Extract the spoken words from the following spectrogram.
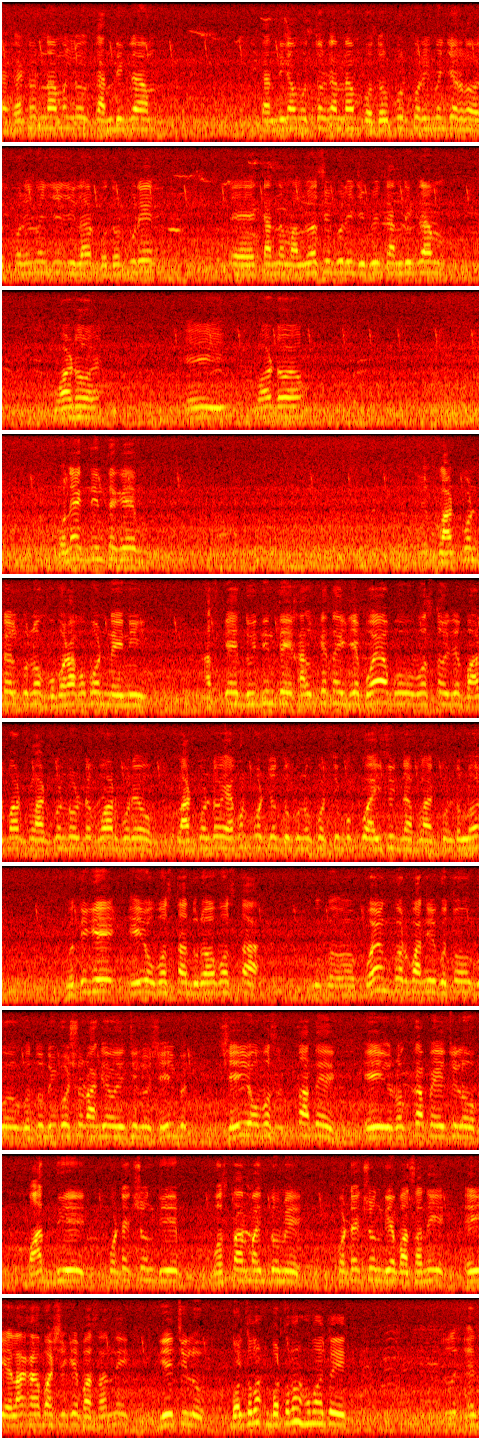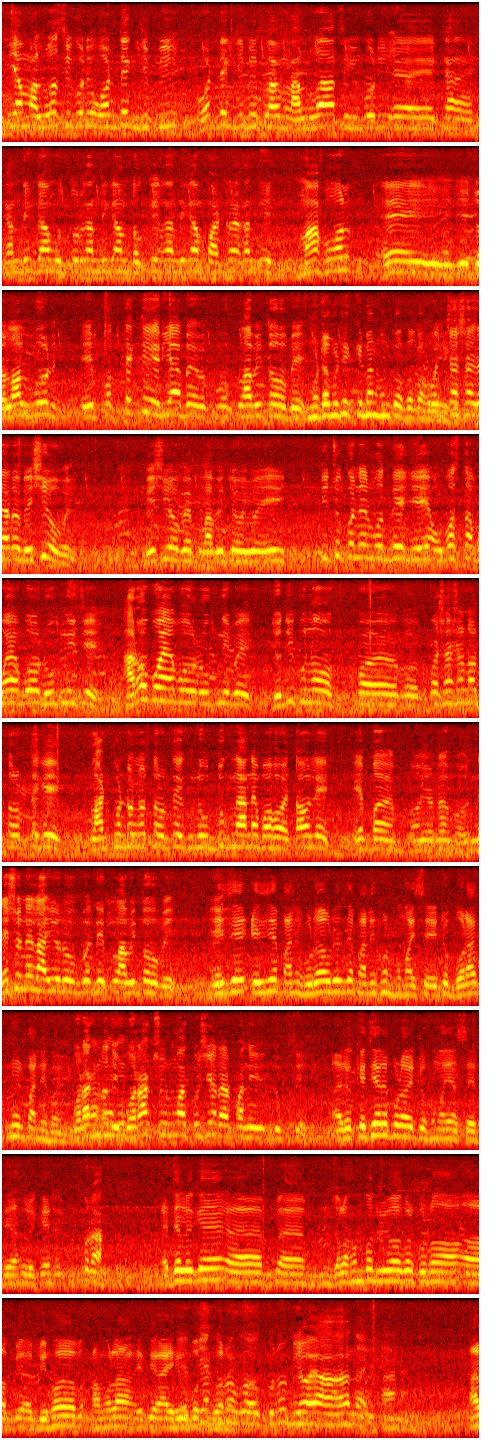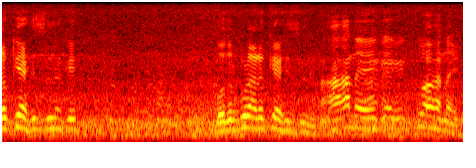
জায়গাটার নাম হলো গান্ধীগ্রাম গান্ধীগ্রাম উত্তর কান্দাম বদরপুর, করিমগঞ্জের হয় করিমগঞ্জ জেলার বদরপুরের কান্দা মালুয়াশিগুড়ি জিবি গান্ধীগ্রাম ওয়ার্ড হয়। এই ওয়ার্ড অনেক দিন থেকে ফ্লাড কন্ট্রোল কোনো খবরাখবর নেয়নি আজকে দুই দিন থেকে কালকে তাই যে ভয়াবহ অবস্থা হয়েছে, বারবার ফ্লাড কন্ট্রোলটা হওয়ার পরেও ফ্লাড কন্ট্রোল এখন পর্যন্ত কোনো কর্তৃপক্ষ আইসুই না ফ্লাড কন্ট্রোলের। গতিকে এই অবস্থা দুরবস্থা ভয়ঙ্কর পানি গত গত দুই বছর আগে হয়েছিল সেই সেই অবস্থাতে এই রক্ষা পেয়েছিল বাদ দিয়ে প্রোটেকশন দিয়ে বস্তার মাধ্যমে প্রোটেকশন দিয়ে বাঁচানি এই এলাকাবাসীকে বাঁচানি গিয়েছিল বর্তমান বর্তমান সময়তে এতিয়া মালুৱা চিগুৰি অৰ্ধেক জিপি অৰ্ধেক জিপি মালুৱা চিগুৰি কান্দিগ্ৰাম উত্তৰ কান্দিগ্ৰাম দক্ষিণ কান্দিগ্ৰাম পাটৰাকান্দি মাহল এই যে জলালপুর এই প্রত্যেকটি এরিয়া প্লাবিত হবে। মোটামুটি কিমান সংখ্যক পঞ্চাশ হাজারও বেশি হবে। বেশি হবে প্লাবিত হইব এই কিছুক্ষণের মধ্যে যে অবস্থা ভয়াবহ রূপ নিচ্ছে আরও ভয়াবহ রূপ নিবে। যদি কোনো প্রশাসনের তরফ থেকে ফ্লাড কন্ট্রোলের তরফ থেকে কোনো উদ্যোগ না নেওয়া হয় তাহলে ন্যাশনাল উপরে প্লাবিত হবে। এই যে এই যে পানী হুৰাহুৰি যে পানীখন সোমাইছে এইটো বৰাক নৈৰ পানী হয়? বরাক নদী বরাক সুরমা কুশিয়ারার পানি ঢুকছে আৰু কেতিয়াৰে পৰা এইটো সোমাই আছে এতিয়ালৈকে? পুরা এতিয়ালৈকে জলসম্পদ বিভাগৰ কোনো আহ, বিষয় আমলা এতিয়া আহি উপস্থিত কোনো কোনো বিষয় অহা নাই। আৰক্ষী আহিছিল নেকি? বদৰপুৰ আৰক্ষী আহিছিল নেকি? অহা নাই এক- একটু অহা নাই।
